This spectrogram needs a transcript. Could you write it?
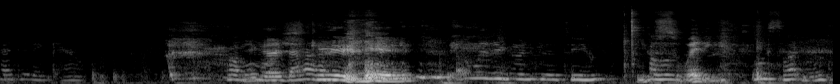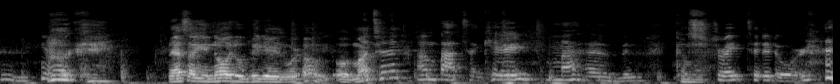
That didn't count. I'm You almost got down. scared. How much you gonna do that to you? You sweaty. I'm sweating. Okay. That's how you know the video is work. Oh, oh, my turn. I'm about to carry my husband Come on. straight to the door.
